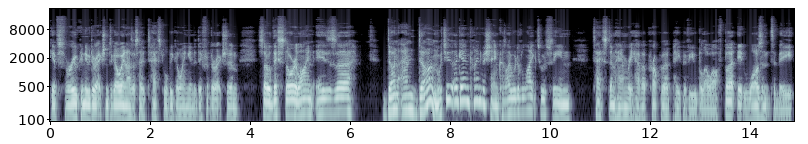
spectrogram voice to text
gives Farouk a new direction to go in. As I said, Test will be going in a different direction. So this storyline is uh, done and done, which is again kind of a shame because I would have liked to have seen Test and Henry have a proper pay per view blow off, but it wasn't to be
